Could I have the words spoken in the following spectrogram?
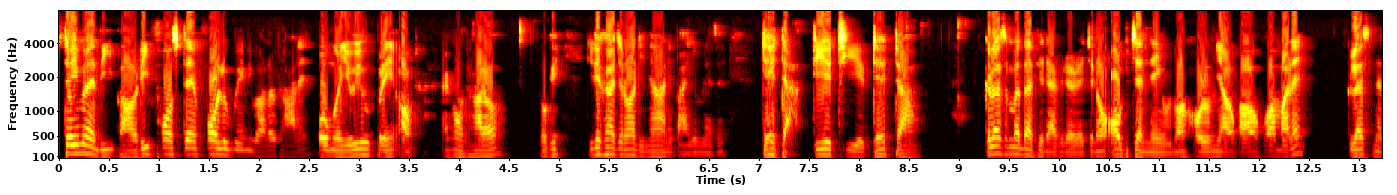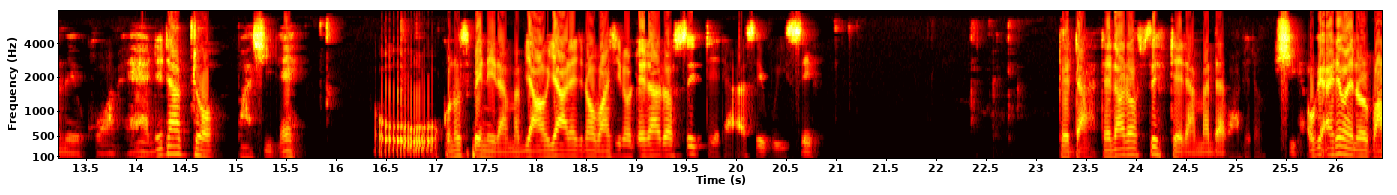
statement ဒီဘာလို့ဒီ for stand for loop နေပါလို့ထားလဲပုံမှန်ရိုးရိုး print out ထားအကောင်ထားတော့ okay ဒီတစ်ခါကျွန်တော်ဒီနားကနေပါရေးမလဲဆို data dat ရဲ့ data class method ဖြစ်တာဖြစ်တော့တယ်ကျွန်တော် object name ကိုတော့ခေါ်လို့မရဘူးဘာကိုခေါ်မှလဲ class name ကိုခေါ်ရမယ် data dot ဘာရှိလဲဟိုကျွန်တော် space နေတာမပြောင်းရတယ်ကျွန်တော်ဘာရှိတော့ data dot save data save we save data data dot save data method ပါဖြစ်တော့ရှိတယ် okay အဲ့ဒီမှာကျွန်တော်ဘာ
